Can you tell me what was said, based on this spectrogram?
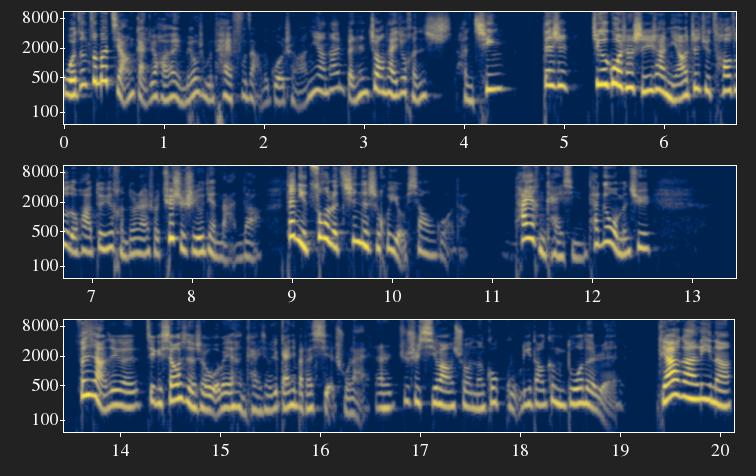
我就这么讲，感觉好像也没有什么太复杂的过程啊。你想，他本身状态就很很轻，但是这个过程实际上你要真去操作的话，对于很多人来说确实是有点难的。但你做了，真的是会有效果的。他也很开心，他跟我们去。分享这个这个消息的时候，我们也很开心，我就赶紧把它写出来，嗯，就是希望说能够鼓励到更多的人。第二个案例呢，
